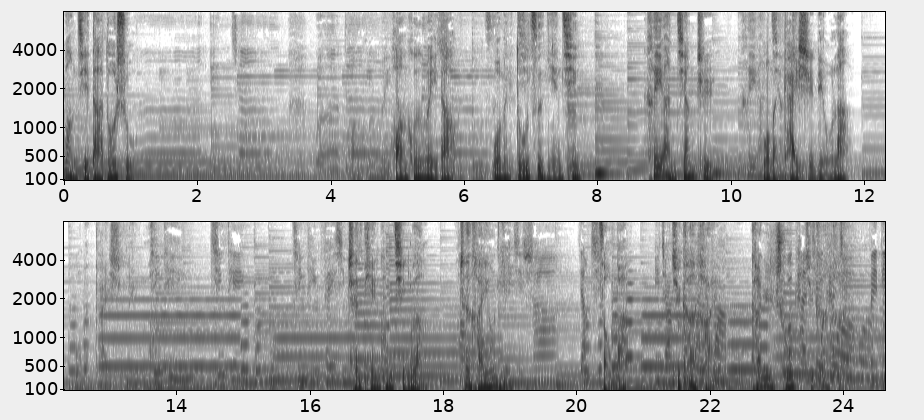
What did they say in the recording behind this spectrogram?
忘记大多数。黄昏未到，我们独自年轻；黑暗将至，我们开始流浪。我们开始流浪。蜻蜓，蜻蜓。趁天空晴朗，趁还有你，走吧，去看海，看日出，去看海，被地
